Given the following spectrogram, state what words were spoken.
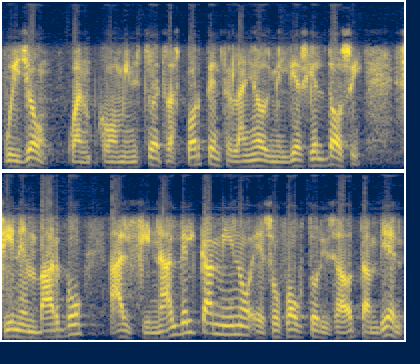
fui yo, como ministro de Transporte entre el año 2010 y el 12. Sin embargo, al final del camino eso fue autorizado también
